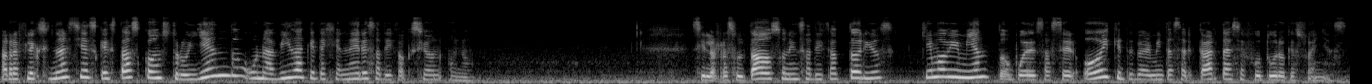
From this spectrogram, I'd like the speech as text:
A reflexionar si es que estás construyendo una vida que te genere satisfacción o no. Si los resultados son insatisfactorios, ¿Qué movimiento puedes hacer hoy que te permita acercarte a ese futuro que sueñas?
